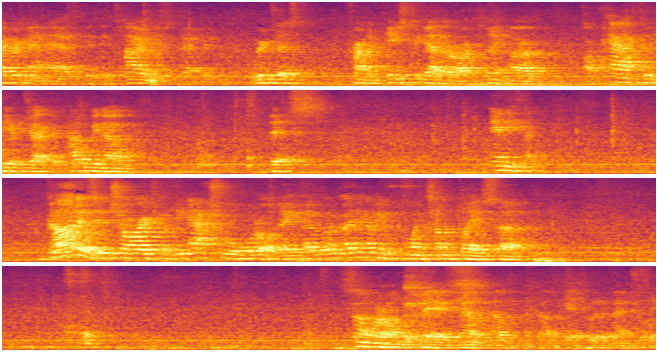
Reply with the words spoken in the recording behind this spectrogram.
every man has is entirely subjective. We're just trying to piece together our our our path to the objective. How do we know this? Anything. God is in charge of the actual world. I, I, I think I'm going someplace. Uh, somewhere on the page. Now I'll, I'll get to it eventually.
